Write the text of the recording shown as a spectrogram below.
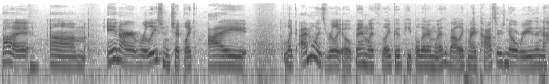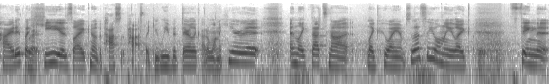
But um, in our relationship, like I, like I'm always really open with like the people that I'm with about like my past. There's no reason to hide it. But Right. he is like, no, the past is the past. Like you leave it there. Like I don't want to hear it, and like that's not like who I am. So that's the only like thing that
